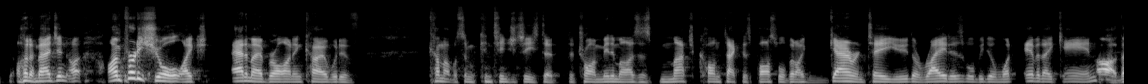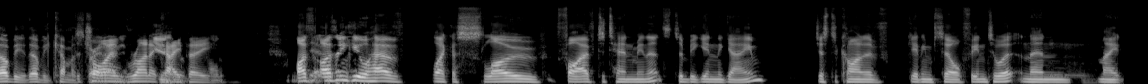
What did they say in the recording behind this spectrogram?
I'd imagine. I, I'm pretty sure like Adam O'Brien and co would have come up with some contingencies to, to try and minimize as much contact as possible. But I guarantee you the Raiders will be doing whatever they can Oh, they'll be they'll be coming to try and run a Yeah. KP. I, th- Yeah. I think he'll have like a slow five to 10 minutes to begin the game just to kind of get himself into it. And then, Mm, mate,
